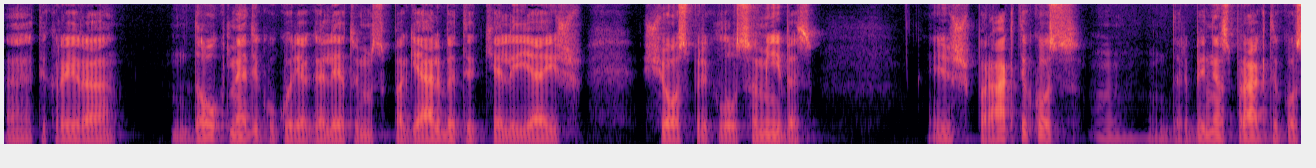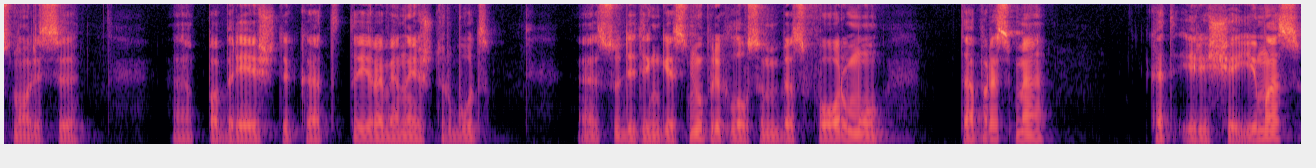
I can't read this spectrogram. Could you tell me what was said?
E, tikrai yra daug medikų, kurie galėtų jums pagelbėti kelyje iš šios priklausomybės iš praktikos, darbinės praktikos norisi e, pabrėžti, kad tai yra viena iš turbūt e, sudėtingesnių priklausomybės formų, ta prasme, kad ir išėjimas,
